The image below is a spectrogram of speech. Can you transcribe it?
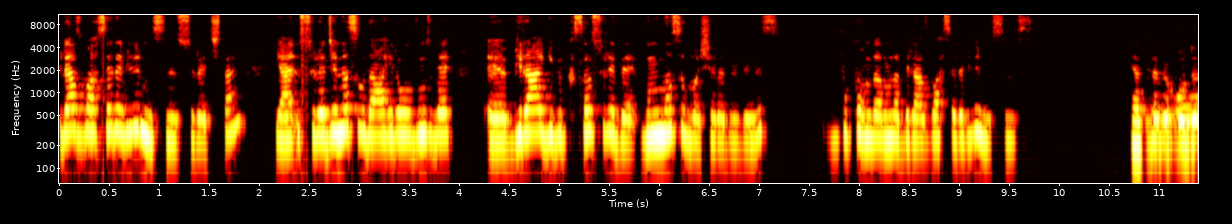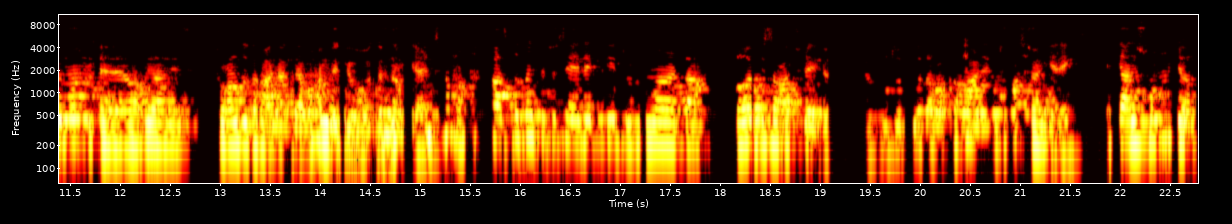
Biraz bahsedebilir misiniz süreçten? Yani sürece nasıl dahil oldunuz ve e, bir ay gibi kısa sürede bunu nasıl başarabildiniz? Bu konudan da biraz bahsedebilir misiniz? Ya tabii o dönem e, yani şu anda da hala devam ediyor o dönem gerçi ama hastalığın kötü seyrettiği durumlarda ağır bir zatürre götürüyor. Bu durumda da vakalarda intübasyon gerektiği. Yani sonun cihazına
